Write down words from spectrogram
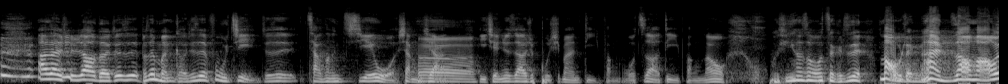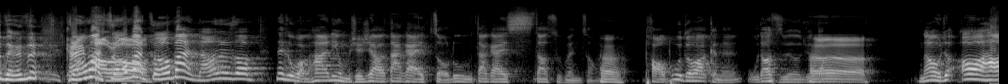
他在学校的就是不是门口，就是附近，就是常常接我上下。嗯以前就是要去补习班的地方，我知道的地方。然后我听到说，我整个就是冒冷汗，你知道吗？我整个是怎么办？了怎么办？怎么办？然后那时候那个网咖离我们学校大概走路大概十到十分钟，嗯跑步的话可能五到十分钟就到。嗯然后我就哦好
